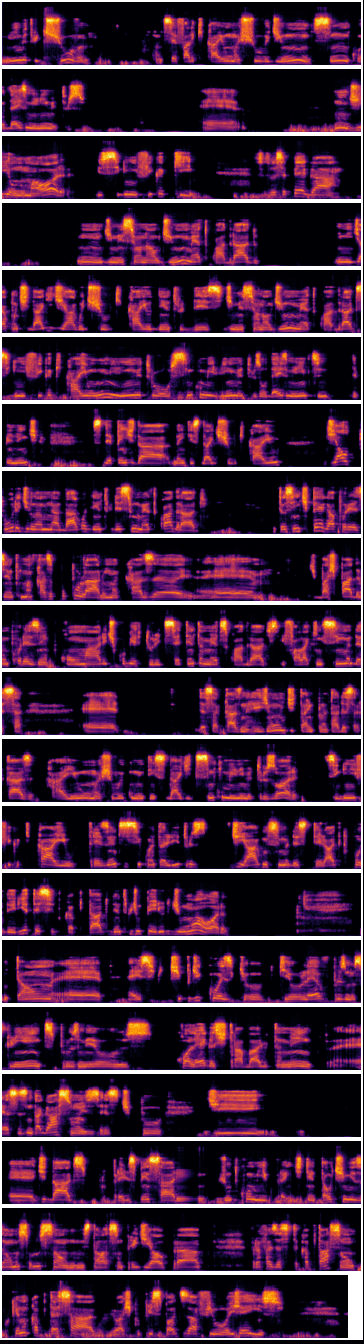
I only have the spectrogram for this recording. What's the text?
Milímetro de chuva, quando você fala que cai uma chuva de 1, 5 ou 10 milímetros é, num dia ou numa hora, isso significa que se você pegar um dimensional de um metro quadrado e medir a quantidade de água de chuva que caiu dentro desse dimensional de um metro quadrado, significa que caiu um milímetro, ou cinco milímetros, ou dez milímetros, dependente, depende da, da intensidade de chuva que caiu, de altura de lâmina d'água dentro desse um metro quadrado. Então, se a gente pegar, por exemplo, uma casa popular, uma casa é, de baixo padrão, por exemplo, com uma área de cobertura de 70 metros quadrados e falar que em cima dessa é, dessa casa, na região onde está implantada essa casa, caiu uma chuva com uma intensidade de 5 milímetros hora, significa que caiu 350 litros de água em cima desse telhado que poderia ter sido captado dentro de um período de uma hora. Então, é, é esse tipo de coisa que eu, que eu levo para os meus clientes, para os meus colegas de trabalho também, essas indagações, esse tipo de, é, de dados para eles pensarem junto comigo, para a gente tentar otimizar uma solução, uma instalação predial para para fazer essa captação. Por que não captar essa água? Eu acho que o principal desafio hoje é isso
